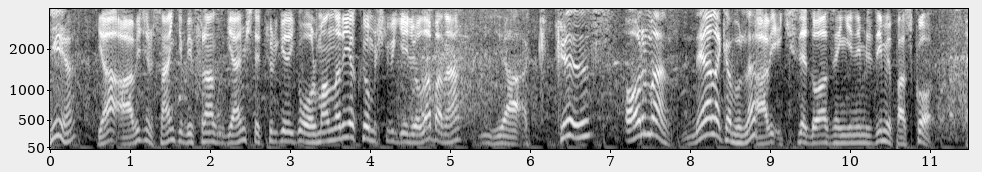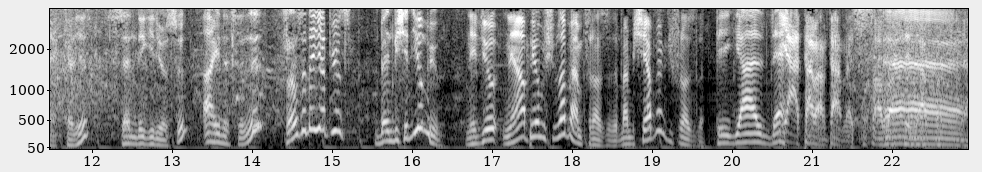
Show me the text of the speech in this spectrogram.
Niye ya? Ya abicim sanki bir Fransız gelmiş de Türkiye'deki ormanları yakıyormuş gibi geliyor la bana. Ya Kız, orman. Ne alaka bunlar? Abi ikisi de doğal zenginliğimiz değil mi Pasko? E Kadir sen de gidiyorsun. Aynısını Fransa'da yapıyorsun. Ben bir şey diyor muyum? Ne diyor? Ne yapıyormuşum la ben Fransa'da? Ben bir şey yapmıyorum ki Fransa'da. Pigal'de. Ya tamam tamam sus Allah seni yapmasın ya.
